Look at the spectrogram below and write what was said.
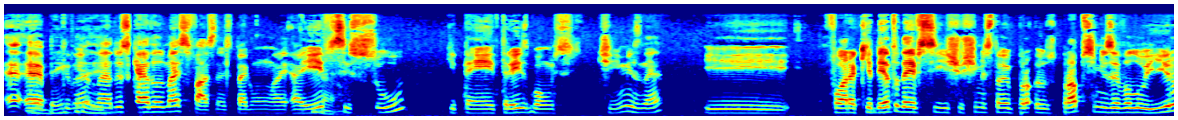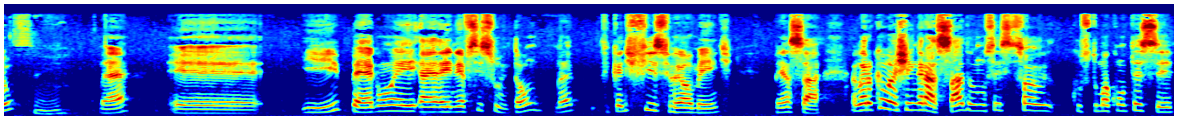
é, é porque não é, não é, do schedule mais fácil, né? Eles pegam a, a EFC Sul, que tem três bons times, né? E. Fora que dentro da FC os times estão. Os próprios times evoluíram. Sim. Né? É, e pegam a, a, NFC Sul. Então, né, fica difícil realmente pensar. Agora, o que eu achei engraçado, eu não sei se só costuma acontecer,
